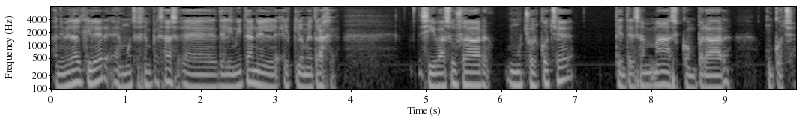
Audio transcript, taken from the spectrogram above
A nivel de alquiler en muchas empresas eh, delimitan el, el kilometraje. Si vas a usar mucho el coche te interesa más comprar un coche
